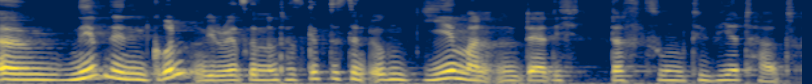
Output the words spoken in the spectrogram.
Ähm, neben den Gründen, die du jetzt genannt hast, gibt es denn irgendjemanden, der dich dazu motiviert hat?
